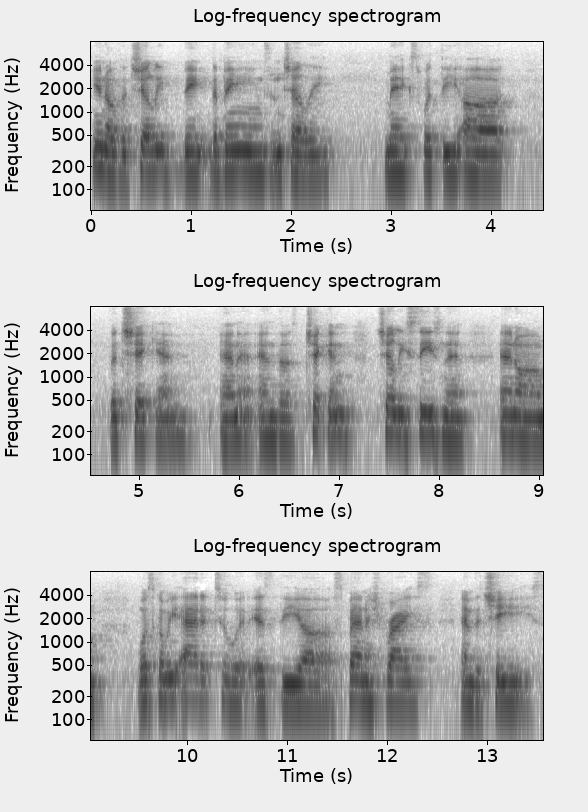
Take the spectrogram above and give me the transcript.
you know, the chili, be the beans and chili mixed with the uh, the chicken and and the chicken chili seasoning. And um, what's gonna be added to it is the uh, Spanish rice and the cheese,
